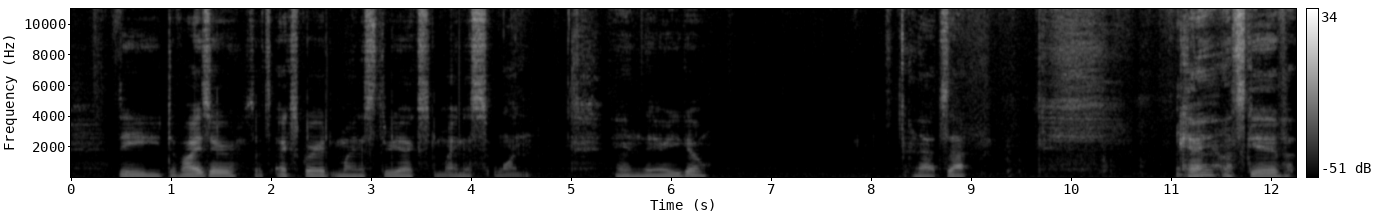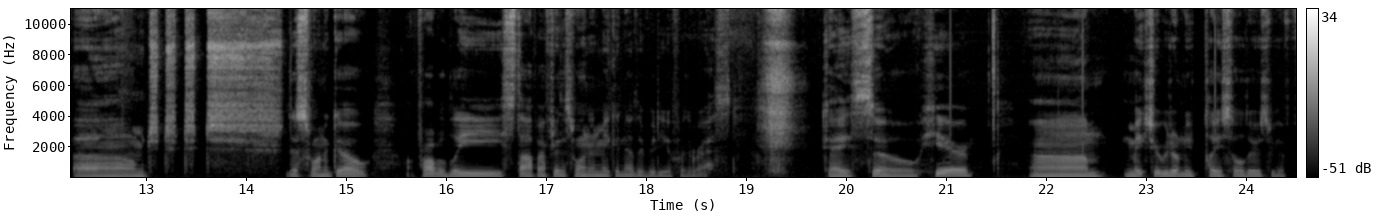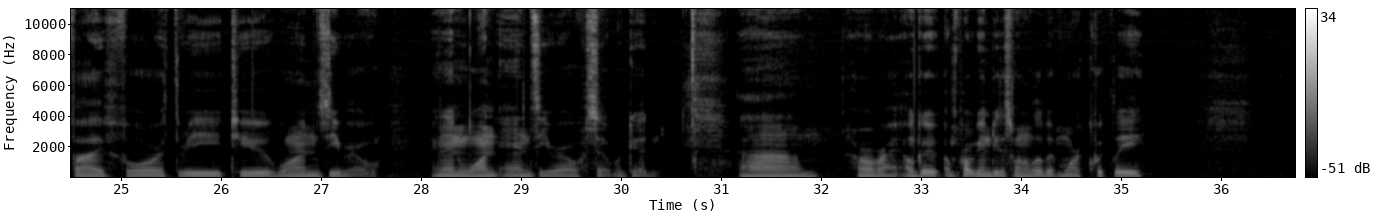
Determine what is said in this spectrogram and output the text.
the divisor. So that's x squared minus 3x minus 1. And there you go. That's that. Okay, let's give um, this one a go. I'll probably stop after this one and make another video for the rest. Okay, so here, um, make sure we don't need placeholders. We have 5, 4, 3, 2, 1, 0. And then 1 and 0, so we're good. Um, Alright, I'll go, I'm probably going to do this one a little bit more quickly.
